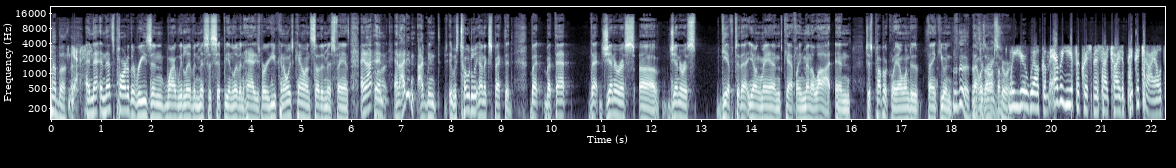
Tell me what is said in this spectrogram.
How about that? Yes. And that and that's part of the reason why we live in Mississippi and live in Hattiesburg. You can always count on Southern Miss fans. And I and, and I didn't I mean it was totally unexpected. But but that that generous uh, generous gift to that young man, Kathleen, meant a lot. And just publicly I wanted to thank you and Well, good. That's that was awesome. story. Well, you're welcome. Every year for Christmas, I try to pick a child,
